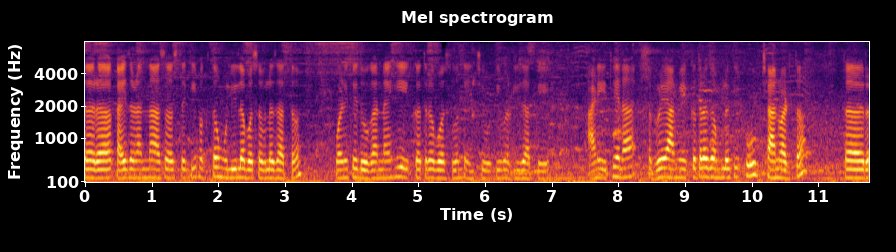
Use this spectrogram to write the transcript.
तर काही जणांना असं असतं की फक्त मुलीला बसवलं जातं पण इथे दोघांनाही एकत्र बसवून त्यांची ओटी भरली जाते. आणि इथे ना सगळे आम्ही एकत्र जमलो की खूप छान वाटतं. तर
